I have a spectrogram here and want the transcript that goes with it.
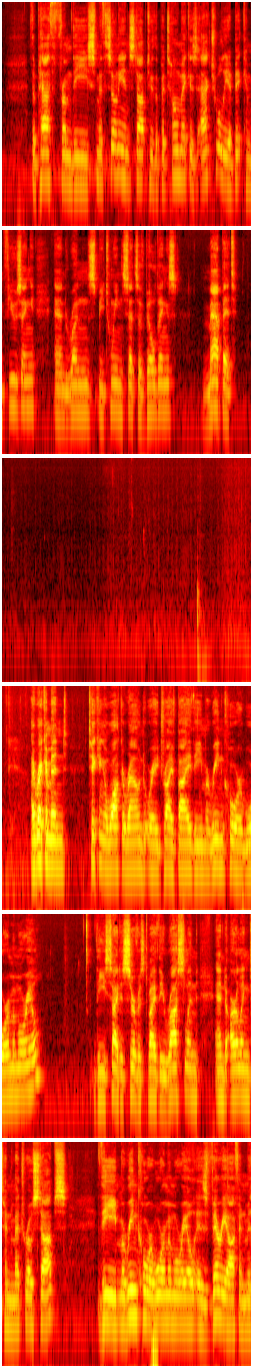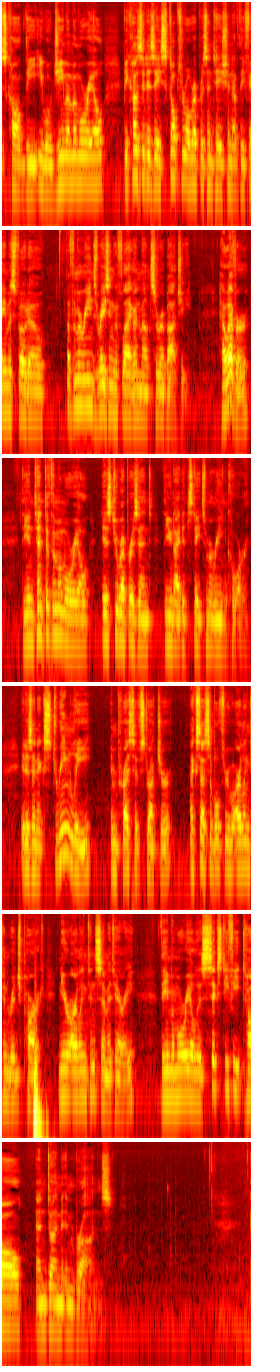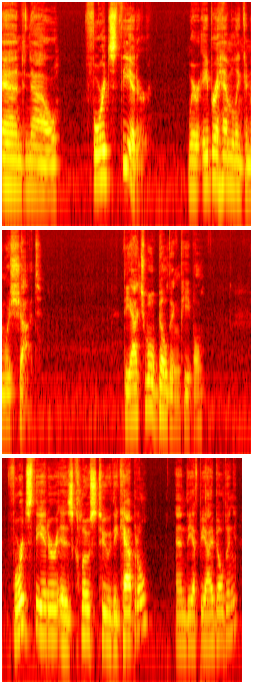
The path from the Smithsonian stop to the Potomac is actually a bit confusing and runs between sets of buildings. Map it. I recommend taking a walk around or a drive by the Marine Corps War Memorial. The site is serviced by the Rosslyn and Arlington Metro stops. The Marine Corps War Memorial is very often miscalled the Iwo Jima Memorial because it is a sculptural representation of the famous photo of the Marines raising the flag on Mount Suribachi. However, the intent of the memorial is to represent the United States Marine Corps. It is an extremely impressive structure, accessible through Arlington Ridge Park near Arlington Cemetery. The memorial is 60 feet tall and done in bronze. And now, Ford's Theater, where Abraham Lincoln was shot. The actual building, people. Ford's Theater is close to the Capitol and the FBI building.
